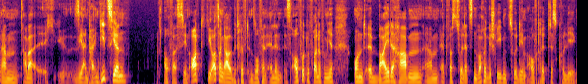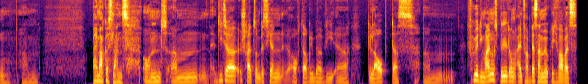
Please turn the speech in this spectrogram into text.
ähm, aber ich sehe ein paar Indizien, auch was den Ort, die Ortsangabe betrifft. Insofern, Ellen ist auch Fotofreundin von mir. Und äh, beide haben ähm, etwas zur letzten Woche geschrieben zu dem Auftritt des Kollegen ähm, bei Markus Lanz. Und ähm, Dieter schreibt so ein bisschen auch darüber, wie er glaubt, dass ähm, früher die Meinungsbildung einfach besser möglich war, weil es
